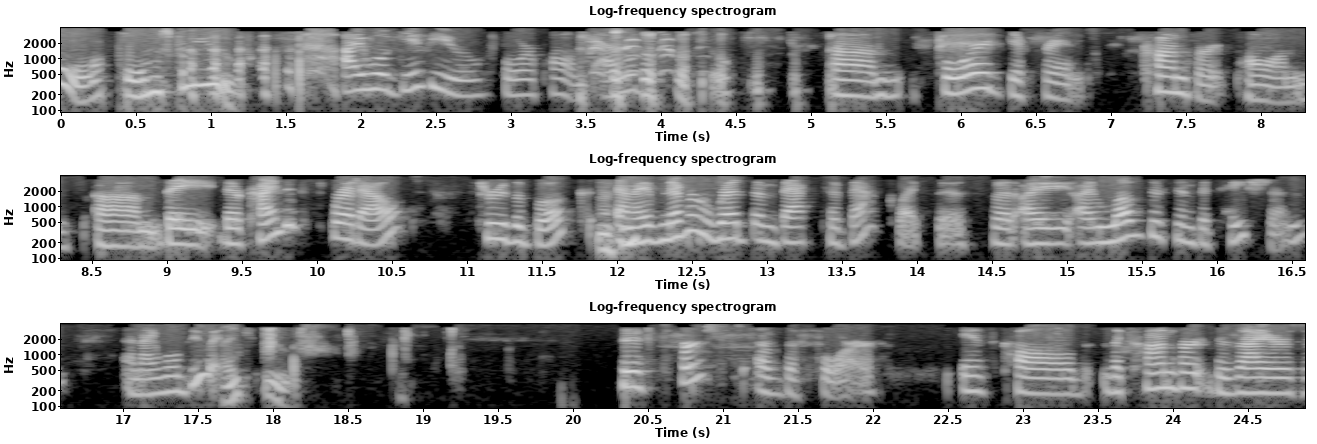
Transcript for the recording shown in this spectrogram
four poems from you. I will give you four poems. I will give you um, four different convert poems. Um, they they're kind of spread out through the book, Mhm. and I've never read them back to back like this. But I I love this invitation, and I will do it. Thank you. This first of the four is called The Convert Desires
